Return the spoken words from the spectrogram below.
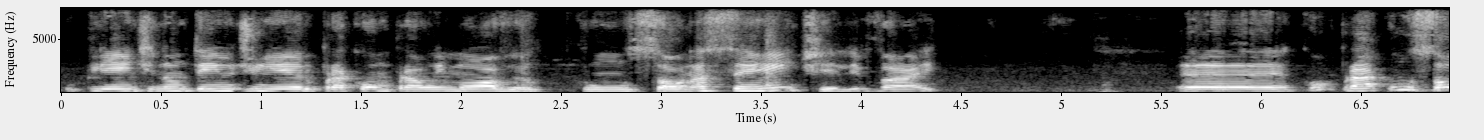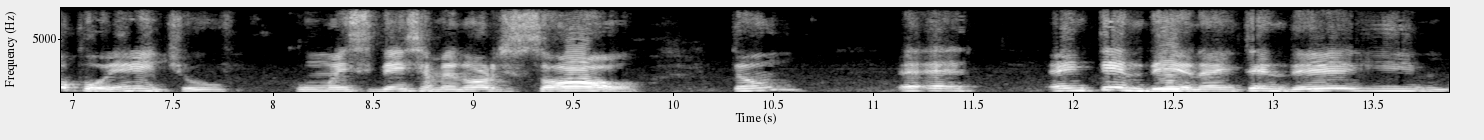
O cliente não tem o dinheiro para comprar um imóvel com o sol nascente, ele vai é, comprar com sol poente ou com uma incidência menor de sol. Então, é, é, é entender, né? Entender e,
